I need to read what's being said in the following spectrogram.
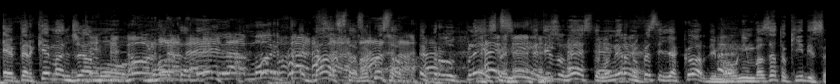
E perché mangiamo Mortadella, mortazza. e basta, ma questo è product placement, Eh, sì. è disonesto, non erano questi gli accordi, ma un invasato Kidis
